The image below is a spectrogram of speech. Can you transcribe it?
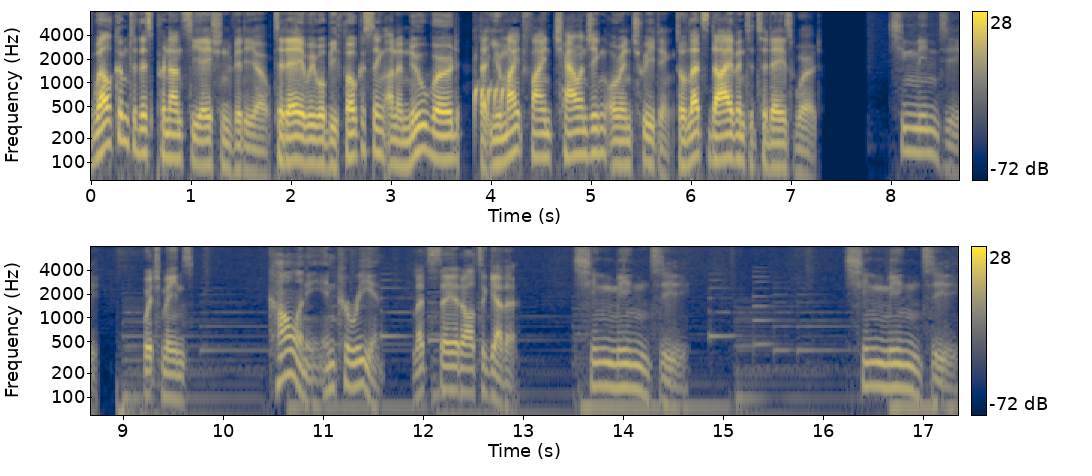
Welcome to this pronunciation video. Today we will be focusing on a new word that you might find challenging or intriguing. So let's dive into today's word. 식민지, which means, Colony in Korean. let's say it all together. 식민지, 식민지,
